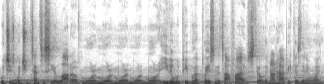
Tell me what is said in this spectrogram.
which is what you tend to see a lot of more and more and more and more and more. Even with people that place in the top five, still they're not happy because they didn't win.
